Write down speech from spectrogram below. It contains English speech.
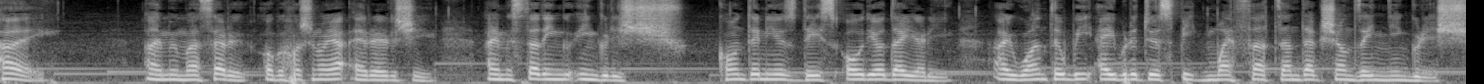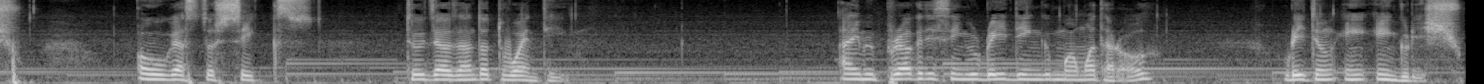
Hi, I'm Masaru of Hoshinoya LLC. I'm studying English. Continues this audio diary. I want to be able to speak my thoughts and actions in English. August 6, 2020. I'm practicing reading Momotaro, written in English.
